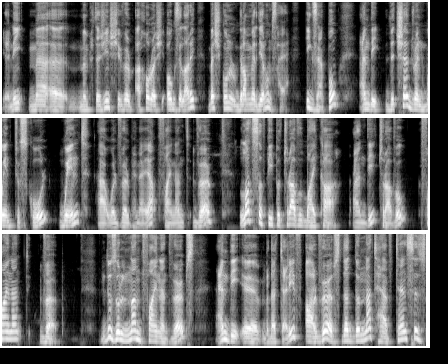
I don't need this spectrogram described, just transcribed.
يعني ما آه، ما محتاجينش شي verb اخر ولا شي auxiliary باش يكون الجرامير ديالهم صحيح example عندي the children went to school went ها هو الفيرب هنايا finite verb lots of people travel by car عندي travel finite verb ندوزو ل non-finite verbs عندي آه، بعد التعريف are verbs that do not have tenses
